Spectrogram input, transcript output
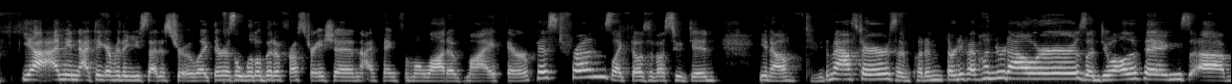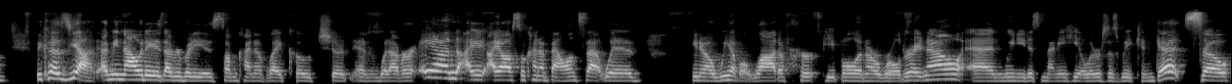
yeah, I mean, I think everything you said is true. Like there is a little bit of frustration, I think, from a lot of my therapist friends, like those of us who did, you know, do the masters and put in 3,500 hours and do all the things. Um, because yeah, I mean, nowadays everybody is some kind of like coach and, and whatever. And I, I also kind of balance that with you know, we have a lot of hurt people in our world right now, and we need as many healers as we can get. So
